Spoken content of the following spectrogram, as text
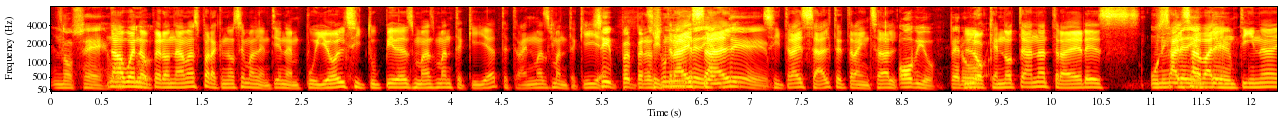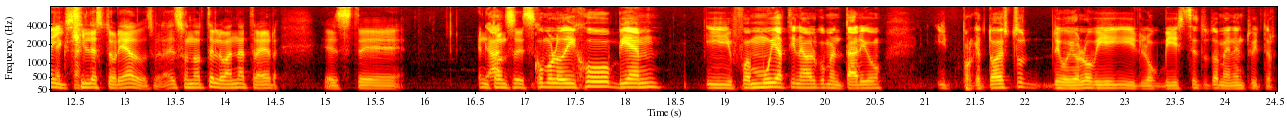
no sé. No, otro- bueno, pero nada más para que no se malentienda. En Puyol, si tú pides más mantequilla, te traen más mantequilla. Sí, pe- pero si es un traes sal, ingrediente si traes sal, te traen sal. obvio, pero... Lo que no te van a traer es Un salsa ingrediente- valentina y Exacto. chiles toreados, ¿verdad? Eso no te lo van a traer. Este. Entonces. Ah, como lo dijo bien y fue muy atinado el comentario, y porque todo esto, digo, yo lo vi y lo viste tú también en Twitter,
